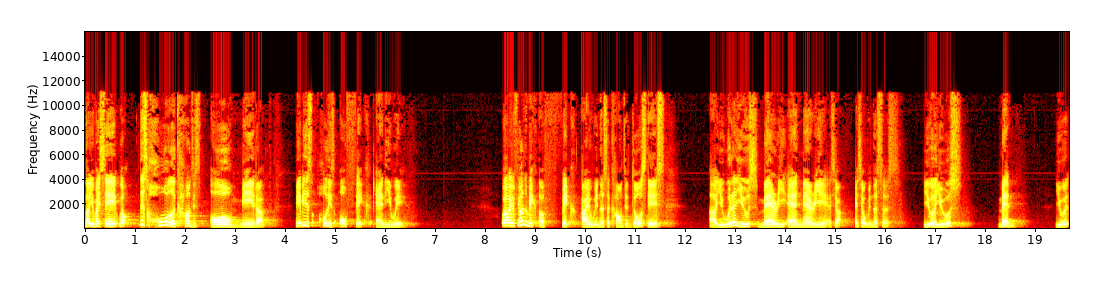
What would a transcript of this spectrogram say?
Now you might say, well, this whole account is all made up. Maybe this whole thing is all fake anyway. Well, if you want to make a fake eyewitness account in those days, uh, you wouldn't use Mary and Mary as your, as your witnesses. You will use men. You would,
